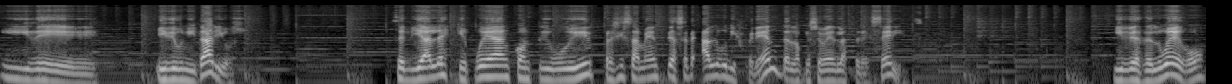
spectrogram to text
y de, y de unitarios. Seriales que puedan contribuir precisamente a hacer algo diferente a lo que se ve en las teleseries. Y desde luego,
